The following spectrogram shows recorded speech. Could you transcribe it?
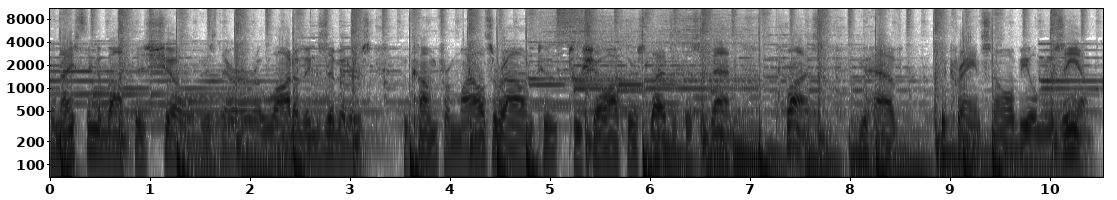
The nice thing about this show is there are a lot of exhibitors who come from miles around to, to show off their sleds at this event. Plus, you have the Crane Snowmobile Museum.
